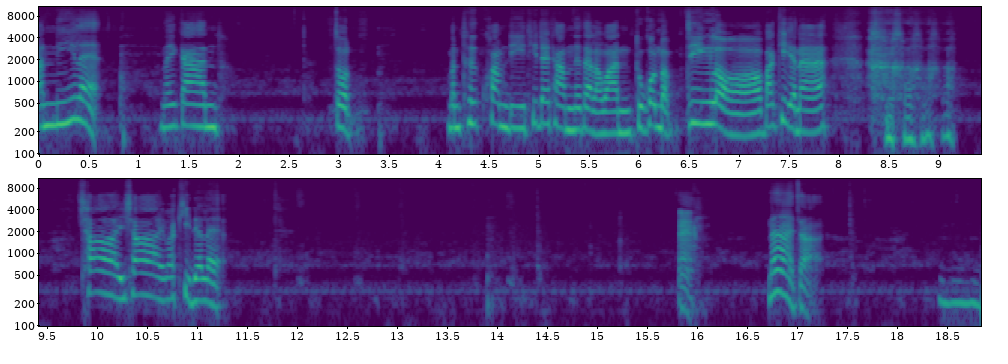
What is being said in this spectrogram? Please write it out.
อันนี้แหละ ในการจดบันทึกความดีที่ได้ทำในแต่ละวัน ทุกคนแบบจริงเหรอบักกี้นะ ใช่ใช่บักกี้นี่แหละ น่าจะอืม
